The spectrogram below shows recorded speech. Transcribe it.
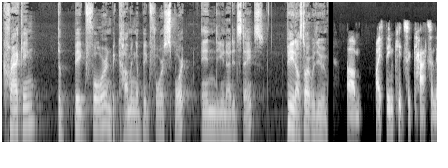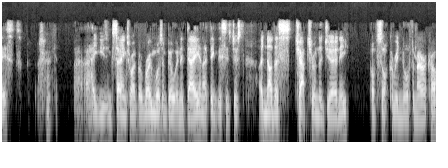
cracking the big 4 and becoming a big 4 sport in the United States? Pete, I'll start with you. Um, I think it's a catalyst. I hate using sayings, right? But Rome wasn't built in a day. And I think this is just another chapter on the journey of soccer in North America.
